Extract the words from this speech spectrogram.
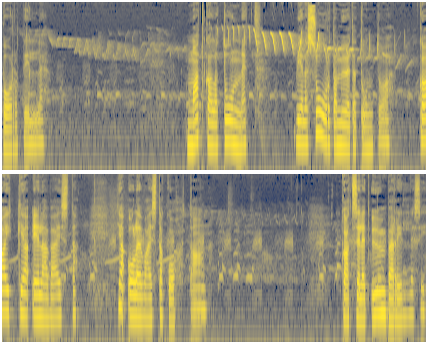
portille. Matkalla tunnet, vielä suurta myötätuntoa kaikkea eläväistä ja olevaista kohtaan. Katselet ympärillesi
